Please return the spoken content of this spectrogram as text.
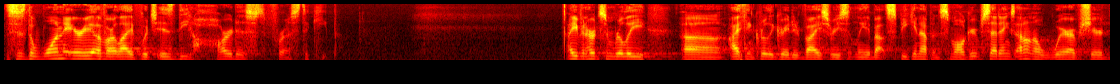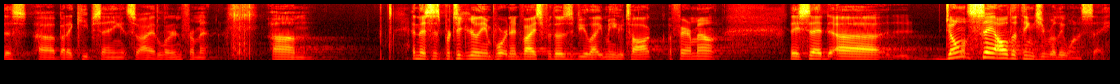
This is the one area of our life which is the hardest for us to keep. I even heard some really, uh, I think, really great advice recently about speaking up in small group settings. I don't know where I've shared this, uh, but I keep saying it, so I learned from it. Um, and this is particularly important advice for those of you like me who talk a fair amount. They said, uh, don't say all the things you really want to say.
